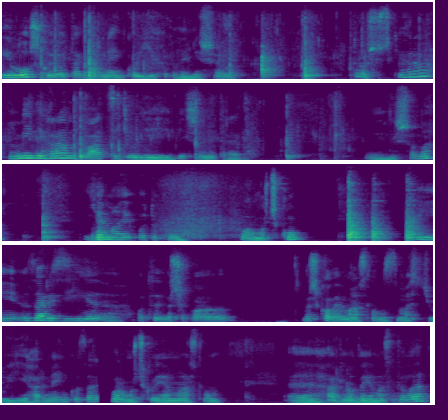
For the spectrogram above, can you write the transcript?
І ложкою отак гарненько їх вимішаю. Трошечки грам, міліграм 20 олії, більше не треба. Вимішала. Я маю отаку формочку. І зараз її е, от вершко, вершковим маслом змастю її гарненько. Зараз формочку я маслом е, гарно вимастила.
